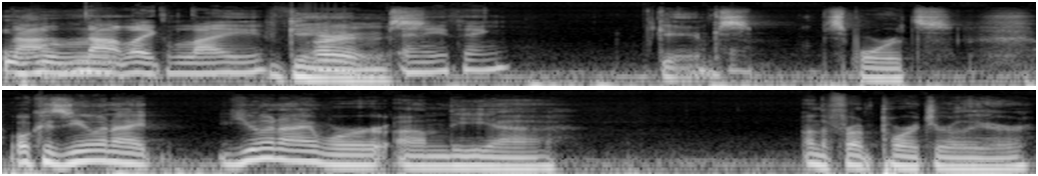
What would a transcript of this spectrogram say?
not, Or not like life games. or anything. games, sports. Well, because you and I, you and I were on the uh, on the front porch earlier,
